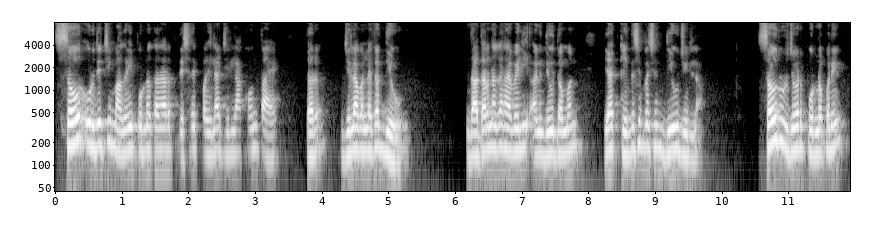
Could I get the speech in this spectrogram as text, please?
सौर ऊर्जेची मागणी पूर्ण करणारा देशातील पहिला जिल्हा कोणता आहे? तर जिल्हा बनल्याचा दीव. दादरा नगर हवेली आणि दीव दमन या केंद्रशासित प्रदेशात दीव जिल्हा. सौर ऊर्जेवर पूर्णपणे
